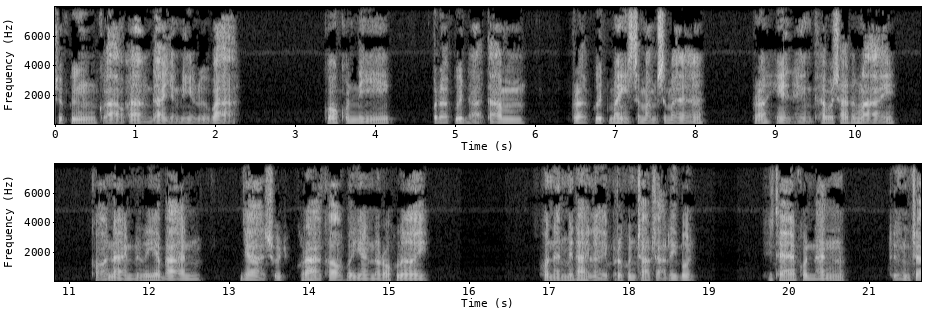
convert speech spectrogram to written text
จะพึงกล่าวอ้างได้อย่างนี้หรือว่า ก็คนนี้ประพฤติอาธรรม ประพฤติไม่สม่ำเสมอเพราะเหตุแห่งข้าพเจ้าทั้งหลาย ขอนายนิรยบาล อย่าฉุดกล้าเขาไปยังนรกเลย คนนั้นไม่ได้เลยพระคุณเจ้าสารีบุตร ที่แท้คนนั้นถึงจะ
